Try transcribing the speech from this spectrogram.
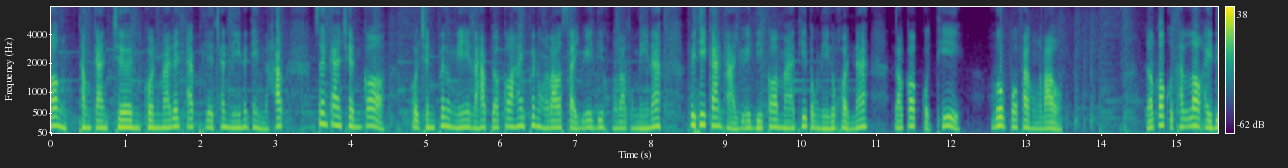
ต้องทำการเชิญคนมาเล่นแอปพลิเคชันนี้นั่นเองนะครับ ซึ่งการเชิญก็กดเชิญเพื่อนตรงนี้นะครับ แล้วก็ให้เพื่อนของเราใส่ UAD ของเราตรงนี้นะ วิธีการหา UAD ก็มาที่ตรงนี้ทุกคนนะ แล้วก็กดที่รูปโปรไฟล์ของเรา แล้วก็กดคัดลอก ID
